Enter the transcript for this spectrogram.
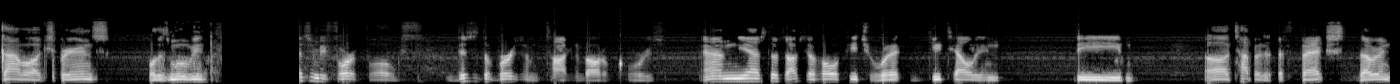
kind of experience for this movie. I mentioned before, folks, this is the version I'm talking about, of course. And yes, there's actually a whole featurette detailing the uh, type of effects that were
